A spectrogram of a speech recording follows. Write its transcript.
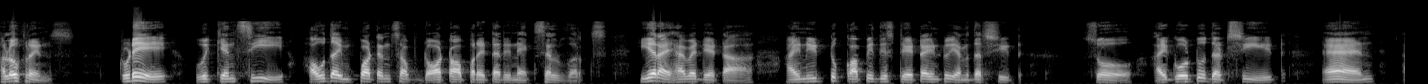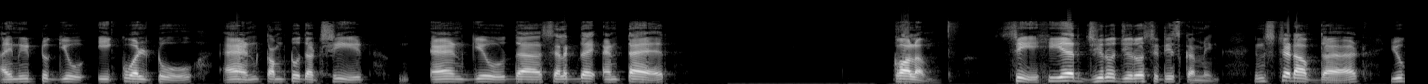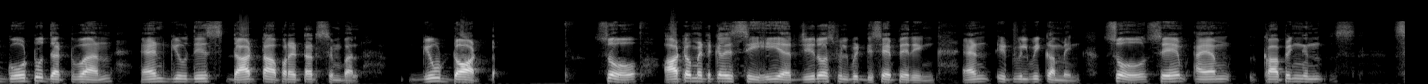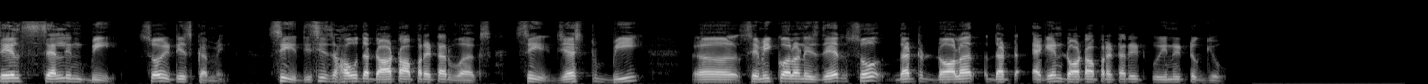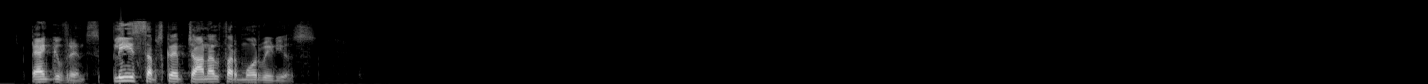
Hello friends. Today we can see how the importance of dot operator in Excel works. Here I have a data. I need to copy this data into another sheet. So I go to that sheet and I need to give equal to and come to that sheet and give the select the entire column. See here 0 0 it is coming. Instead of that you go to that one and give this dot operator symbol. Give dot. So automatically see here zeros will be disappearing and it will be coming. So same I am copying in sales cell in B. So it is coming. See this is how the dot operator works. See just B uh, semicolon is there. So that dollar that again dot operator it, we need to give. Thank you friends. Please subscribe channel for more videos.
